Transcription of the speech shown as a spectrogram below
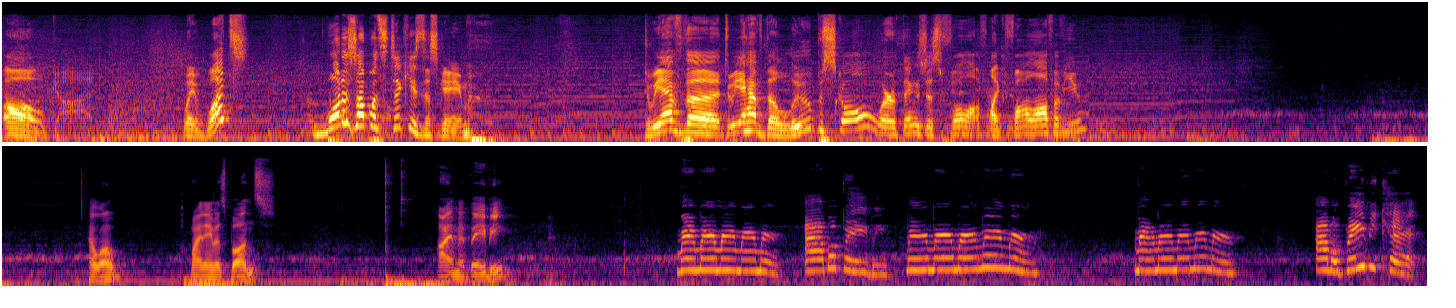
Oh, God. Wait, what? What is up with stickies this game? Do we have the do we have the lube skull where things just fall off like fall off of you? Hello. My name is Buns. I am a baby. I'm a baby. I'm a baby cat.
